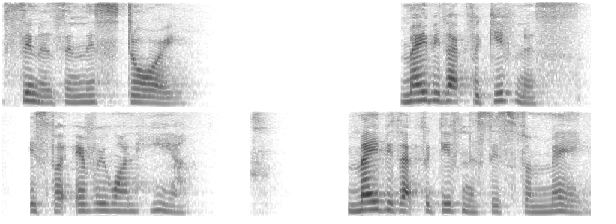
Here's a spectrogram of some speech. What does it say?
sinners in this story. Maybe that forgiveness is for everyone here. Maybe that forgiveness is for me.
